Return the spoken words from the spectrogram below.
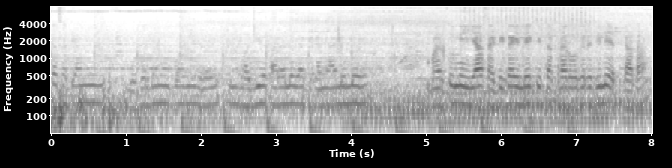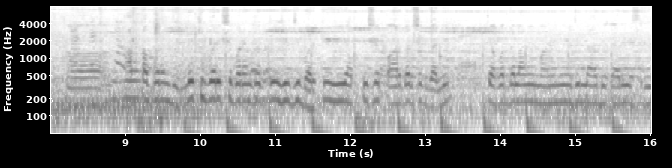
त्यासाठी आम्ही भोकरदन विभागीय कार्यालय या ठिकाणी आलेलो आहे. बरं तुम्ही यासाठी काही लेखी तक्रार वगैरे दिली आहेत का आता? अं, आत्तापर्यंत लेखी परीक्षेपर्यंत ती ही जी भरती ही अतिशय पारदर्शक झाली. त्याबद्दल आम्ही माननीय जिल्हाधिकारी श्री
